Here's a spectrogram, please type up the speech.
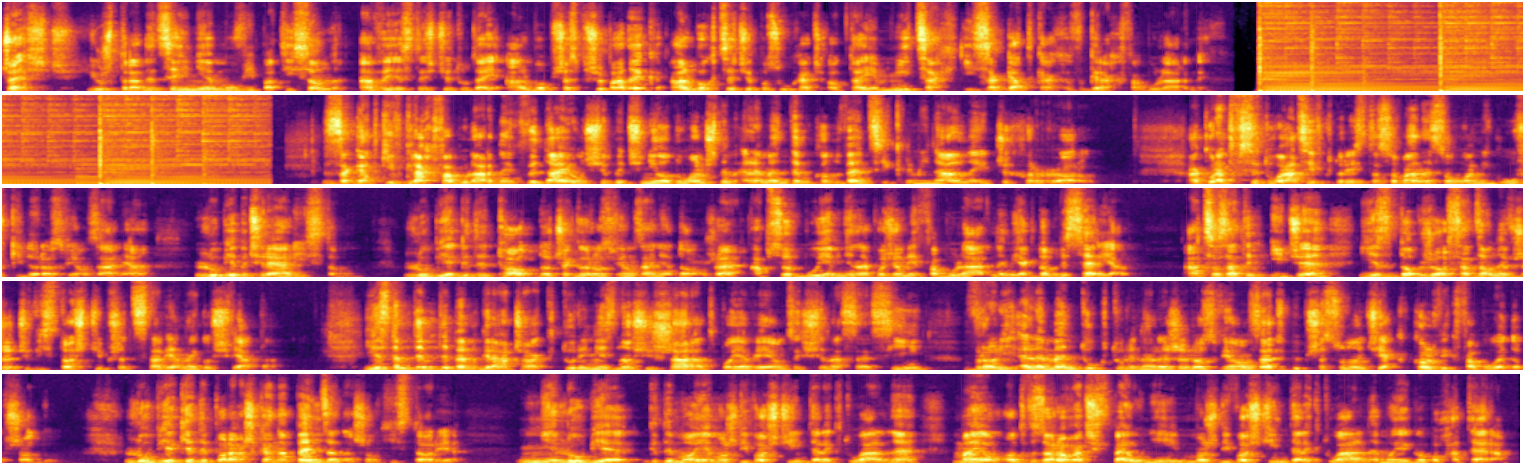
Cześć, już tradycyjnie mówi Pattison, a wy jesteście tutaj albo przez przypadek, albo chcecie posłuchać o tajemnicach i zagadkach w grach fabularnych. Zagadki w grach fabularnych wydają się być nieodłącznym elementem konwencji kryminalnej czy horroru. Akurat w sytuacji, w której stosowane są łamigłówki do rozwiązania, lubię być realistą. Lubię, gdy to, do czego rozwiązania dążę, absorbuje mnie na poziomie fabularnym, jak dobry serial. A co za tym idzie, jest dobrze osadzone w rzeczywistości przedstawianego świata. Jestem tym typem gracza, który nie znosi szarat pojawiających się na sesji w roli elementu, który należy rozwiązać, by przesunąć jakkolwiek fabułę do przodu. Lubię, kiedy porażka napędza naszą historię. Nie lubię, gdy moje możliwości intelektualne mają odwzorować w pełni możliwości intelektualne mojego bohatera.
